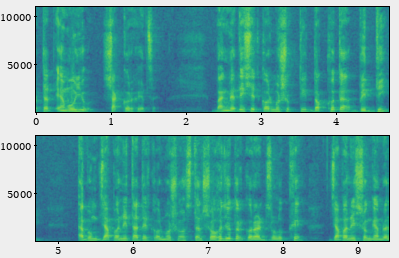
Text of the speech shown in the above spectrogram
অর্থাৎ এমওইউ, স্বাক্ষর হয়েছে। বাংলাদেশের কর্মশক্তির দক্ষতা বৃদ্ধি এবং জাপানে তাদের কর্মসংস্থান সহজতর করার লক্ষ্যে জাপানের সঙ্গে আমরা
